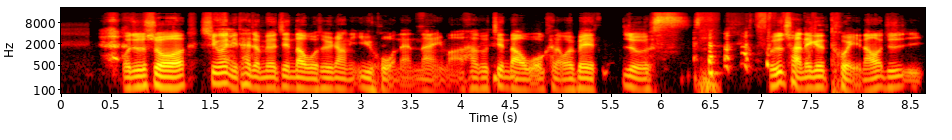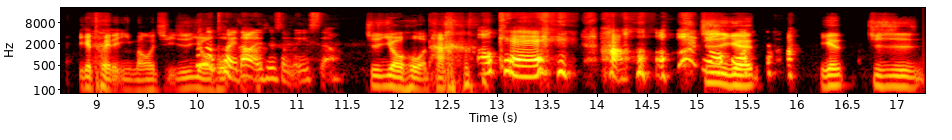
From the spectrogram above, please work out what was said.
我就是说，是因为你太久没有见到我，所以让你欲火难耐嘛。他说见到我可能会被热死。不是传了一个腿，然后就是一个腿的 emoji，就是有腿到底是什么意思啊？就是诱惑他，OK，好，就是一个一个就是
